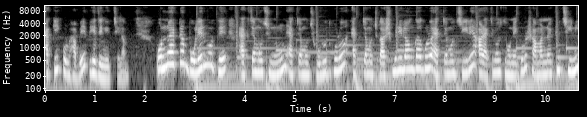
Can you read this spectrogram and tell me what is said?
একইভাবে ভেজে নিচ্ছিলাম। অন্য একটা বোলের মধ্যে এক চামচ নুন, এক চামচ হলুদ গুঁড়ো, এক চামচ কাশ্মীরি লঙ্কা গুঁড়ো, এক চামচ জিরে আর এক চামচ ধনে গুঁড়ো, সামান্য একটু চিনি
